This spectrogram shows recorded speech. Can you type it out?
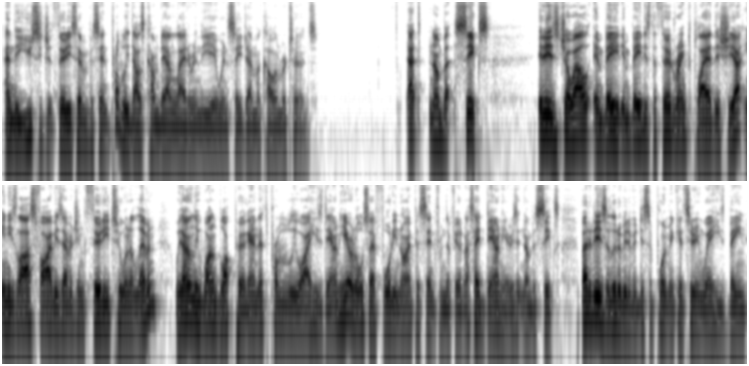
and the usage at 37% probably does come down later in the year when CJ McCollum returns. At number six, it is Joel Embiid. Embiid is the third ranked player this year. In his last five, he's averaging 32 and 11 with only one block per game. That's probably why he's down here, and also 49% from the field. And I say down here, is at number six, but it is a little bit of a disappointment considering where he's been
